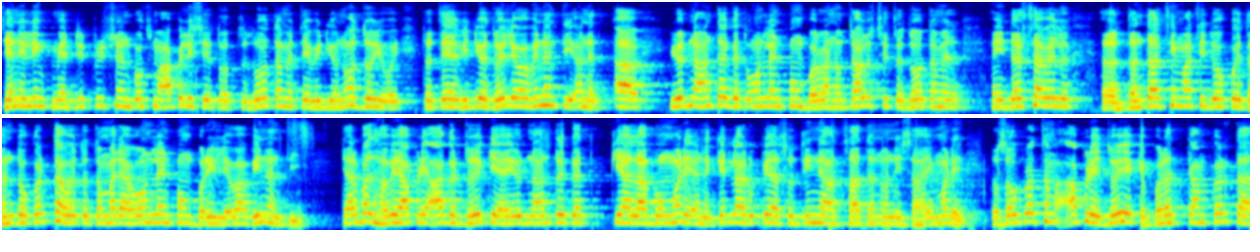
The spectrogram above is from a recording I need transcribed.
જેની લિંક મેં ડિસ્ક્રિપ્શન બોક્સમાં આપેલી છે તો જો તમે તે વીડિયો ન જોયો હોય તો તે વીડિયો જોઈ લેવા વિનંતી અને આ યોજના અંતર્ગત ઓનલાઈન ફોર્મ ભરવાનું ચાલુ છે તો જો તમે અહીં દર્શાવેલ ધંધાર્થીમાંથી જો કોઈ ધંધો કરતા હોય તો તમારે આ ઓનલાઈન ફોર્મ ભરી લેવા વિનંતી. ત્યારબાદ હવે આપણે આગળ જોઈએ કે આ યોજના અંતર્ગત કયા લાભો મળે અને કેટલા રૂપિયા સુધીના સાધનોની સહાય મળે. તો સૌપ્રથમ આપણે જોઈએ કે ભરતકામ કરતા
